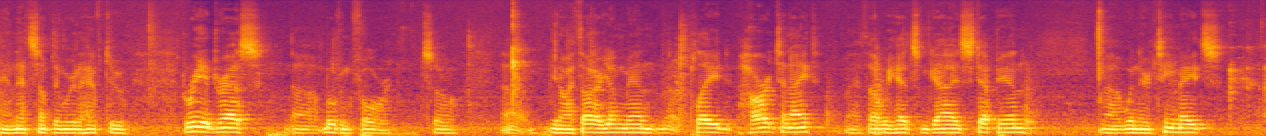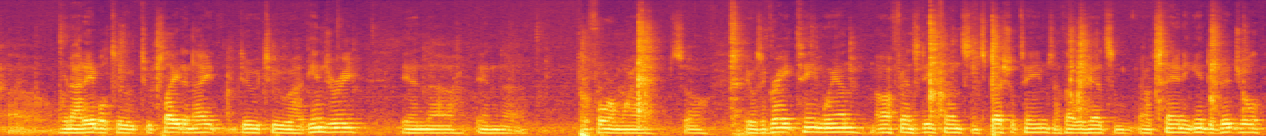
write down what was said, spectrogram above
and that's something we're going to have to readdress moving forward. So, you know, I thought our young men played hard tonight. I thought we had some guys step in when their teammates uh, were not able to, to play tonight due to uh, injury and, uh, and uh, perform well. So it was a great team win, offense, defense, and special teams. I thought we had some outstanding individual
